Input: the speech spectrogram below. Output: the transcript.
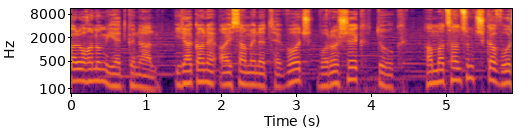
կարողանում ետ գնալ։ Իրական է այս ամենը թե ոչ, որոշեք դուք։ Համացանցում չկա ոչ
